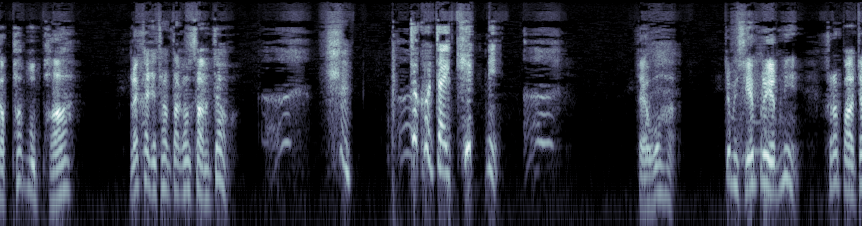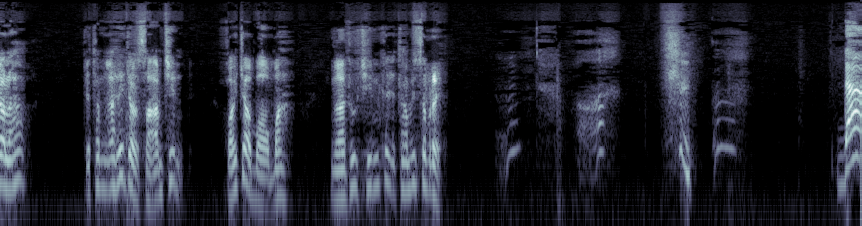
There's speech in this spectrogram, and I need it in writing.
กับพรรคบุพภาและข้าจะทำตามคำสั่งเจ้า เจ้าเข้าใจคิดนี่ แต่ว่าเจะไม่เสียเปรียบนี่ข้ารับปากเจ้าแล้ว จะทำงานให้เจ้าสามชิ้น ขอให้เจ้าบอกมา งานทุกชิ้นก็จะทำให้สำเร็จ ได้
